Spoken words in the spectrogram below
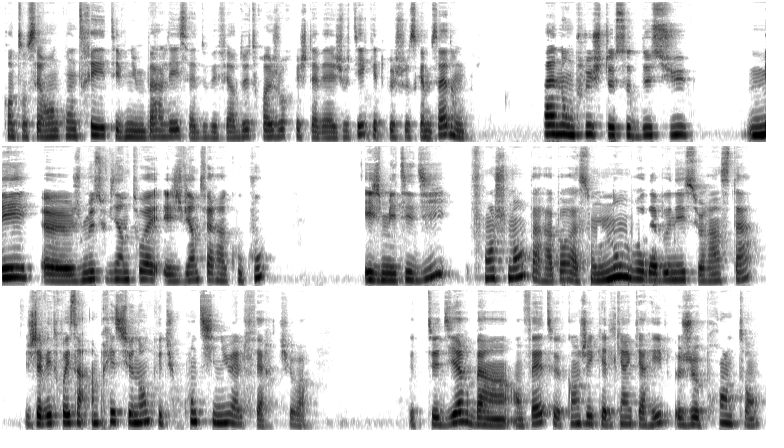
quand on s'est rencontrés, tu es venu me parler, ça devait faire deux, trois jours que je t'avais ajouté, quelque chose comme ça. Donc, pas non plus je te saute dessus, mais euh, je me souviens de toi et je viens de faire un coucou. Et je m'étais dit, franchement, par rapport à son nombre d'abonnés sur Insta, j'avais trouvé ça impressionnant que tu continues à le faire, tu vois. Te dire, ben, en fait, quand j'ai quelqu'un qui arrive, je prends le temps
